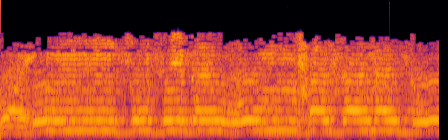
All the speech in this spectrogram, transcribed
وإن تصبهم حسنتهم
